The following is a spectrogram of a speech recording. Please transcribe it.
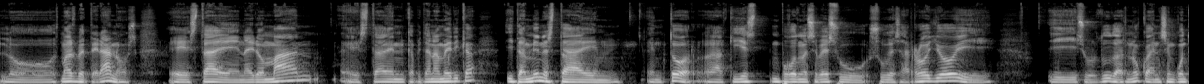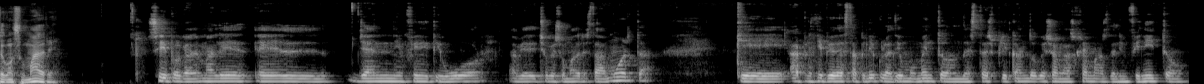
los más veteranos. está en Iron Man, está en Capitán América y también está en, en Thor. Aquí es un poco donde se ve su, su desarrollo y, y, sus dudas, ¿no? En ese encuentro con su madre. Sí, porque además él ya en Infinity War había dicho que su madre estaba muerta, que al principio de esta película tiene un momento donde está explicando que son las gemas del infinito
